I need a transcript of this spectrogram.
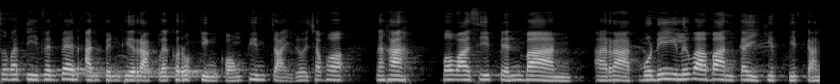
สวัสดีแฟนๆ อันเป็นที่รักและเคารพจริงของพิมพ์ใจโดยเฉพาะนะคะบวาสิเป็นบ้านอาราดโมนีหรือว่าบ้านใกล้คิดติดกัน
